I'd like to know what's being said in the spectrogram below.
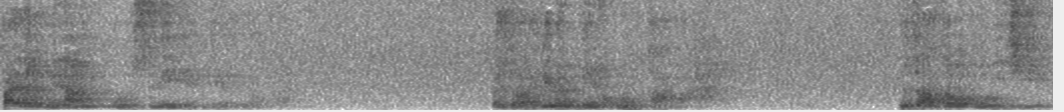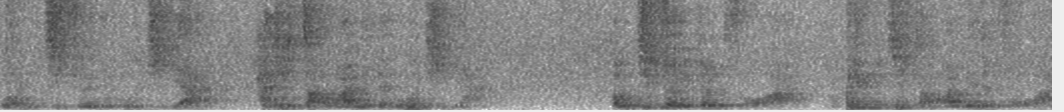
拜了母娘五十年也没有用了，为什么？因为没有悟道啊，不知道说无极，我们记住有无极呀，还去找外面的无极呀。我们记住一尊佛啊，拼命去找外面的佛啊，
